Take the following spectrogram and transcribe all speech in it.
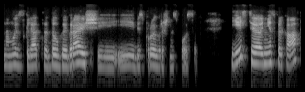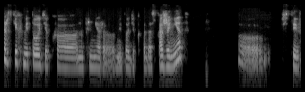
на мой взгляд, долгоиграющий и беспроигрышный способ. Есть э, несколько авторских методик, э, например, методика, когда «скажи нет», э, ты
